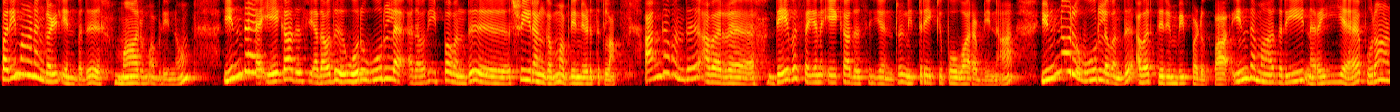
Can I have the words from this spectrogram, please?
பரிமாணங்கள் என்பது மாறும் அப்படின்னும். இந்த ஏகாதசி அதாவது ஒரு ஊரில் அதாவது இப்போ வந்து ஸ்ரீரங்கம் அப்படின்னு எடுத்துக்கலாம். அங்கே வந்து அவர் தேவசயன ஏகாதசி என்று நித்திரைக்கு போவார் அப்படின்னா இன்னொரு ஊரில் வந்து அவர் திரும்பி படுப்பார். இந்த மாதிரி நிறைய புராண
